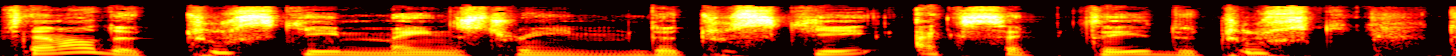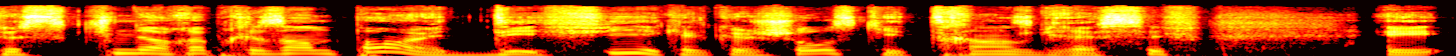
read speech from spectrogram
finalement de tout ce qui est mainstream, de tout ce qui est accepté, de tout ce qui, de ce qui ne représente pas un défi et quelque chose qui est transgressif. Et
